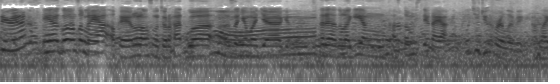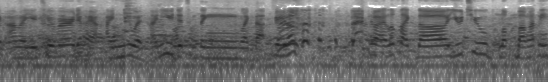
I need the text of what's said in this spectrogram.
Serius? Iya, gue langsung kayak, oke, lu langsung curhat, gue senyum aja gitu. Terus ada satu lagi yang customs, dia kayak, what do you do for a living? I'm like, I'm a YouTuber. Dia kayak, I knew it. I knew you did something like that. Dia bilang, no, I look like the YouTube look banget nih.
